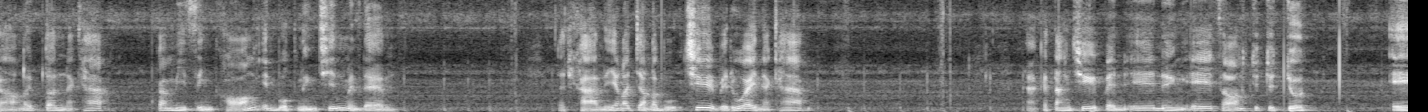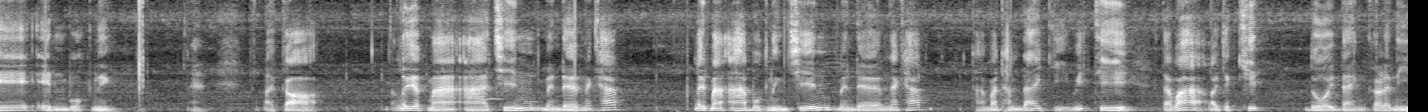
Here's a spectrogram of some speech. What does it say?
ก็เริ่มต้นนะครับ ก็มีสิ่งของ n บวก1ชิ้นเหมือนเดิม แต่คราวนี้เราจะระบุชื่อไปด้วยนะครับก็ตั้งชื่อเป็น a 1 a 2จุดจุดจุด a n บวก1อะแล้วก็ เลือกมา r ชิ้นเหมือนเดิมนะครับ เลือกมา r บวก1ชิ้นเหมือนเดิมนะครับ ถามว่าทำได้กี่วิธี แต่ว่าเราจะคิดโดยแบ่งกรณี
